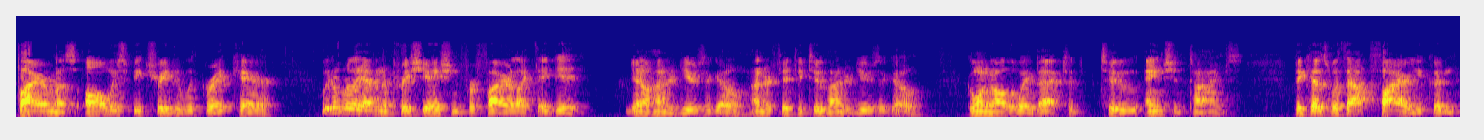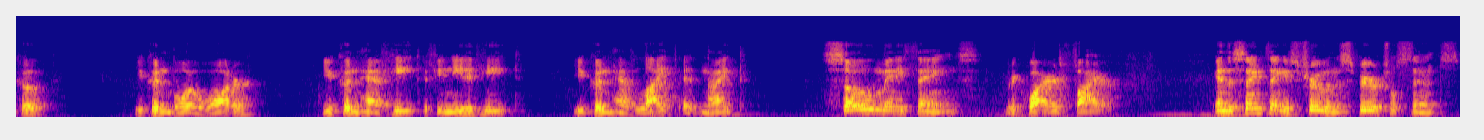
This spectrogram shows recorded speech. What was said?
Fire must always be treated with great care. We don't really have an appreciation for fire like they did, you know, 100 years ago, 150, 200 years ago, going all the way back to, to ancient times. Because without fire, you couldn't cook, you couldn't boil water, you couldn't have heat if you needed heat. You couldn't have light at night. So many things required fire. And the same thing is true in a spiritual sense.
